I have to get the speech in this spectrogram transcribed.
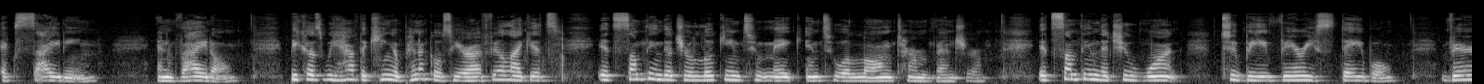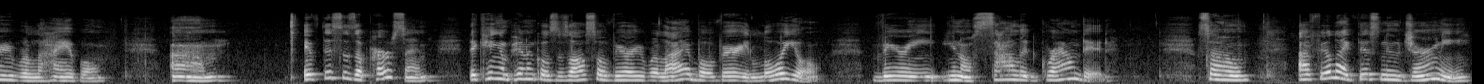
exciting and vital. Because we have the king of pentacles here i feel like it's it's something that you're looking to make into a long-term venture. It's something that you want to be very stable very reliable. Um, if this is a person the king of pentacles is also very reliable very loyal very, you know, solid, grounded. So I feel like this new journey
